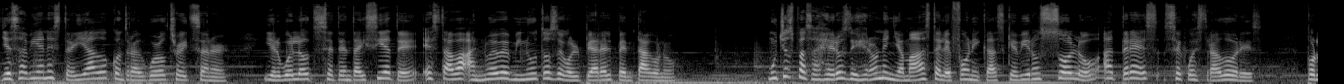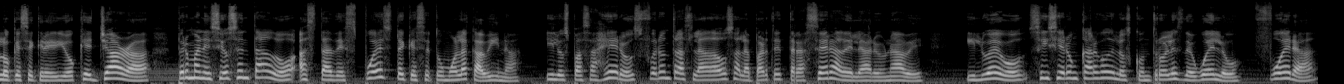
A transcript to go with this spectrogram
ya se habían estrellado contra el World Trade Center y el vuelo 77 estaba a 9 minutos de golpear el Pentágono. Muchos pasajeros dijeron en llamadas telefónicas que vieron solo a tres secuestradores, por lo que se creyó que Jara permaneció sentado hasta después de que se tomó la cabina, y los pasajeros fueron trasladados a la parte trasera de la aeronave, y luego se hicieron cargo de los controles de vuelo, fuera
